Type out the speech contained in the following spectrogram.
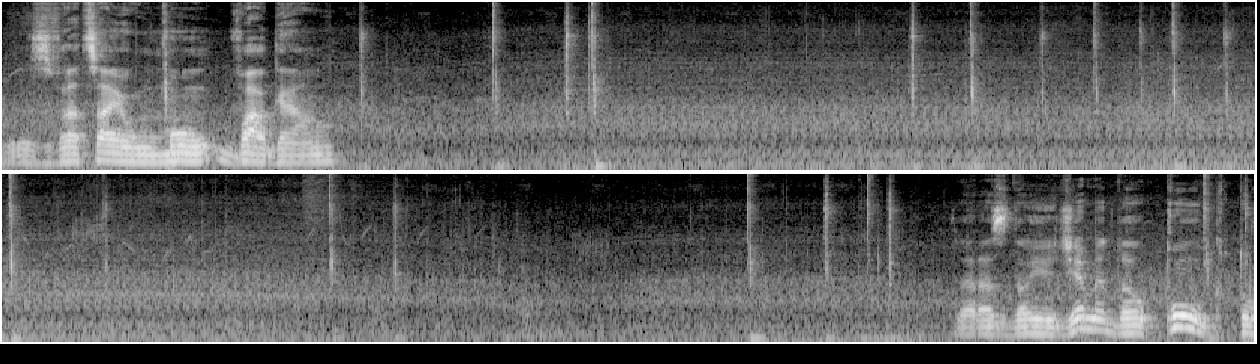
które zwracają mą uwagę. Zaraz dojedziemy do punktu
